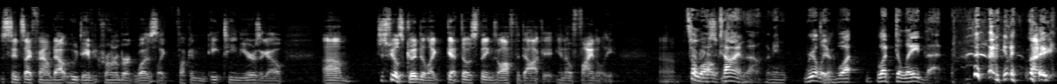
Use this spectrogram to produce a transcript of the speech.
since I found out who David Cronenberg was like fucking 18 years ago. Um, just feels good to like get those things off the docket, you know, finally. Um, It's a long time, though. I mean, really, Yeah. what what delayed that? I mean, I-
